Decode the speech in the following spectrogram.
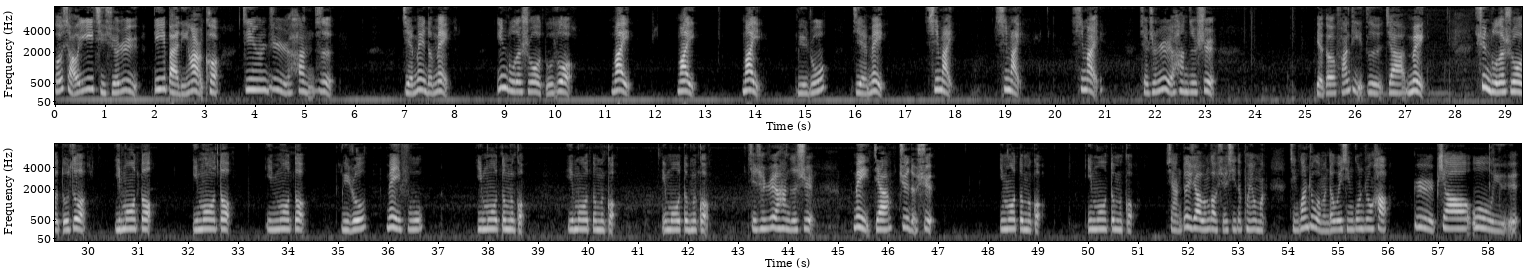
和小一一起学日语第一百零二课，今日汉字“姐妹”的“妹”，音读的时候读作 “my my my”，比如“姐妹”“西买”“西买”“西买”，写成日语汉字是“写的繁体字加“妹”。训读的时候读作 imodo imodo imodo，比如妹夫 imodomuko imodomuko imodomuko，写成日汉字是妹家去的是 imodomuko imodomuko。想对照文稿学习的朋友们，请关注我们的微信公众号。日飘物语。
